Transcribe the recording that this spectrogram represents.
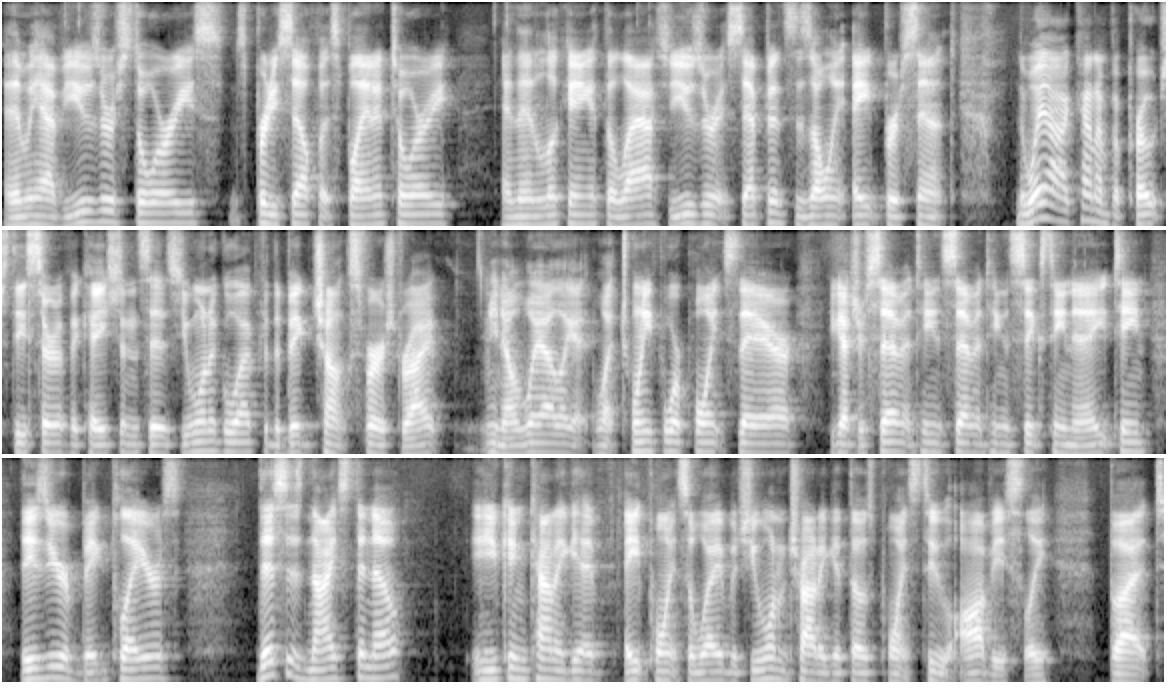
And then we have user stories. It's pretty self-explanatory. And then looking at the last user acceptance is only 8%. The way I kind of approach these certifications is you want to go after the big chunks first, right? You know, the way I look at what 24 points there, you got your 17, 17, 16, and 18. These are your big players. This is nice to know. You can kind of give eight points away, but you want to try to get those points too, obviously. But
